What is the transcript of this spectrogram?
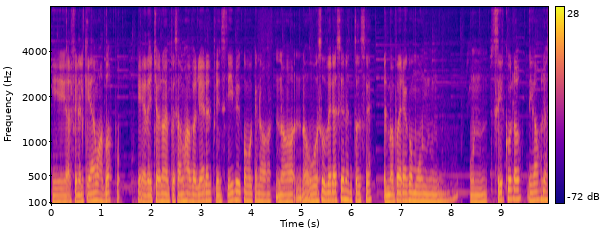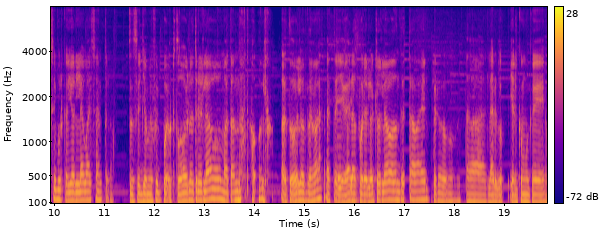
y al final quedamos dos. po. Que de hecho nos empezamos a pelear al principio y como que no, no, no hubo superación. Entonces el mapa era como un, un círculo, digámoslo así, porque había el lago al centro. Entonces yo me fui por todo el otro lado matando a todos los, a todos los demás hasta llegar a por el otro lado donde estaba él, pero estaba largo. Y él como que...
